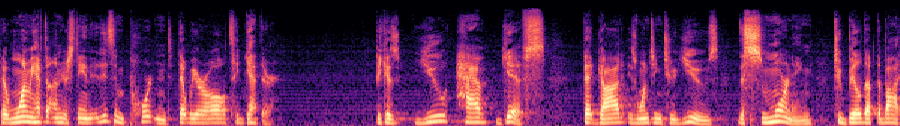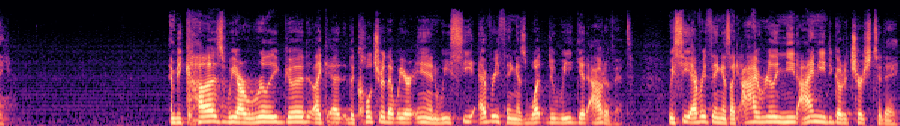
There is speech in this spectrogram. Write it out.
that one, we have to understand it is important that we are all together. because you have gifts that God is wanting to use this morning to build up the body. And because we are really good, like uh, the culture that we are in, we see everything as what do we get out of it? We see everything as like, I really need, I need to go to church today.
